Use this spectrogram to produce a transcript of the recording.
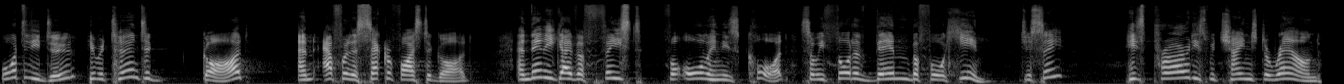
well, what did he do? He returned to God and offered a sacrifice to God. And then he gave a feast for all in his court. So he thought of them before him. Do you see? His priorities were changed around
